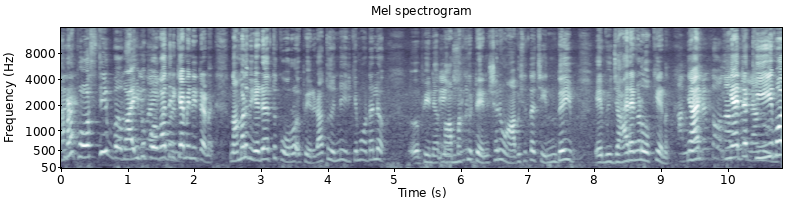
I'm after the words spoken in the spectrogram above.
നമ്മുടെ പോസിറ്റീവ് വൈബ് പോകാതിരിക്കാൻ വേണ്ടിയിട്ടാണ്. നമ്മൾ വീടിനകത്ത് കുറ പേരിടത്ത് തന്നെ ഇരിക്കുമ്പോൾ ഉണ്ടല്ലോ. പിന്നെ നമുക്ക് ടെൻഷനും ആവശ്യത്തെ ചിന്തയും വിചാരങ്ങളും ഒക്കെയാണ്. ഞാൻ ഇങ്ങനത്തെ കീമോ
